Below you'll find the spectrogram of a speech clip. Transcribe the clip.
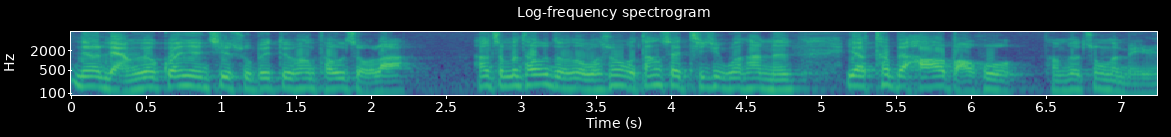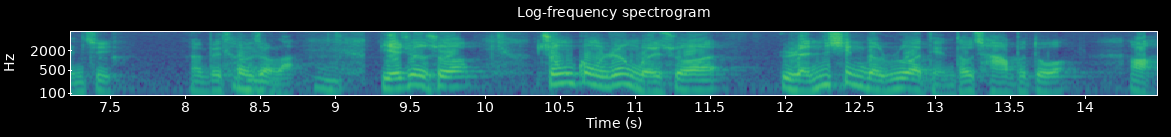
那两个关键技术被对方偷走了。他怎么偷走的？我说我当时还提醒过他们要特别好好保护。他们说中了美人计，啊，被偷走了。嗯，也就是说，中共认为说人性的弱点都差不多啊。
